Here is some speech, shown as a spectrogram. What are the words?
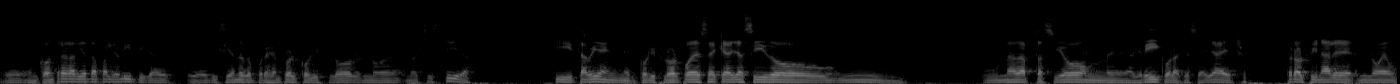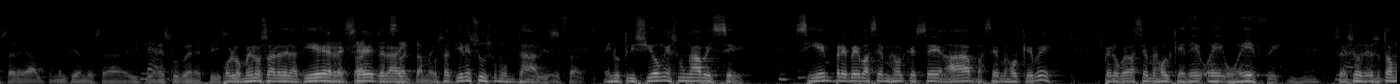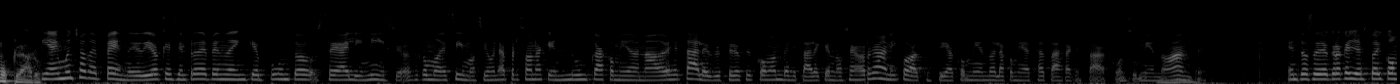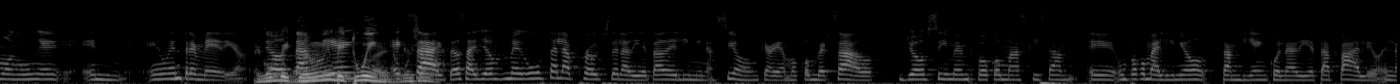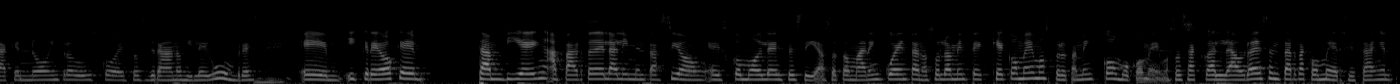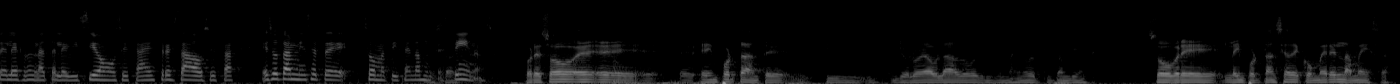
eh, en contra de la dieta paleolítica, diciendo que, por ejemplo, el coliflor no, no, existía. Y está bien, el coliflor puede ser que haya sido una adaptación eh, agrícola que se haya hecho pero al final no es un cereal, ¿tú me entiendes? O sea, y tiene sus beneficios. Por lo menos sale de la tierra, etcétera. exactamente. o sea, tiene sus bondades. Exacto. En nutrición es un ABC. Siempre B va a ser mejor que C, A va a ser mejor que B, pero B va a ser mejor que D, E o F. O sea, eso, eso, estamos claros. Y hay mucho depende. Yo digo que siempre depende en qué punto sea el inicio. como decimos, si es una persona que nunca ha comido nada de vegetales, prefiero que coman vegetales que no sean orgánicos a que siga comiendo la comida chatarra que estaba consumiendo antes. Entonces yo creo que yo estoy como en un, en, en un entremedio. En, un, in-between. Exacto. O sea, yo me gusta el approach de la dieta de eliminación que habíamos conversado. Yo sí me enfoco más quizá, eh, un poco me alineo también con la dieta paleo, en la que no introduzco esos granos y legumbres. Eh, y creo que también, aparte de la alimentación, es como les decía, o sea, tomar en cuenta no solamente qué comemos, pero también cómo comemos. O sea, a la hora de sentarte a comer, si estás en el teléfono, en la televisión, o si estás estresado, si estás, eso también se te somatiza en los intestinos. Por eso eh, eh, eh, es importante, y yo lo he hablado, y me imagino que tú también, sobre la importancia de comer en la mesa.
